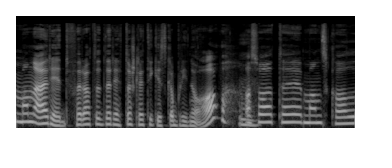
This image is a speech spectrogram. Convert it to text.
man er redd for at det rett og slett ikke skal bli noe av. Mm. Altså at man skal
